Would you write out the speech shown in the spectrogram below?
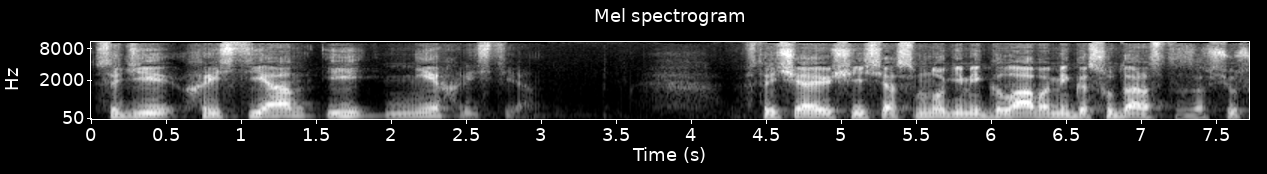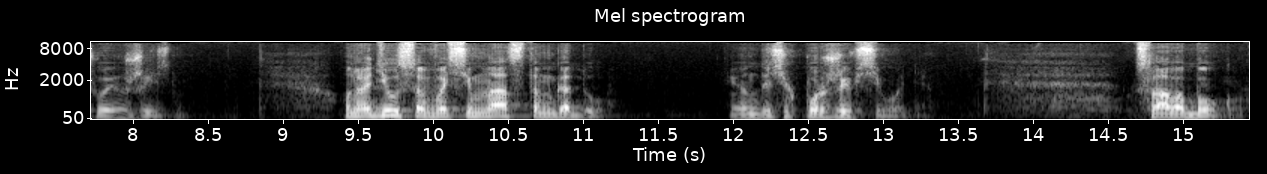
среди христиан и нехристиан, встречающийся с многими главами государств за всю свою жизнь. Он родился в 18 году, и он до сих пор жив сегодня. Слава Богу.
